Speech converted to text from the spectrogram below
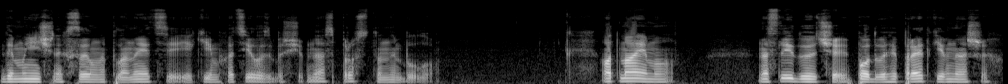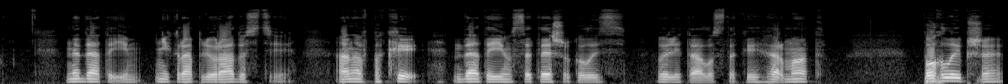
демонічних сил на планеті, яким хотілося б, щоб нас просто не було. От маємо, наслідуючи подвиги предків наших, не дати їм ні краплю радості а навпаки, дати їм все те, що колись вилітало з таких гармат, поглибше,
